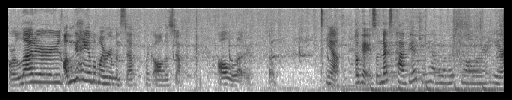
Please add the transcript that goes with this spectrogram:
or letters. I'm gonna hang up on my room and stuff, like all the stuff, all the letters. So yeah. Okay, so next package, we have another small one right here.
